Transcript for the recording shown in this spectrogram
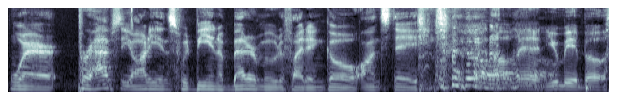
where perhaps the audience would be in a better mood if I didn't go on stage. oh man, you, me, and both.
